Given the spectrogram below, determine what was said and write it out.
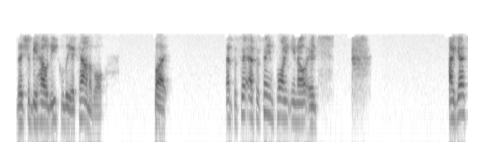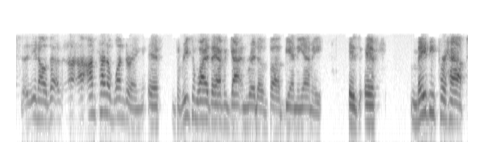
They should be held equally accountable. But at the at the same point, you know, it's I guess you know the, I, I'm kind of wondering if the reason why they haven't gotten rid of uh, Bieniemy is if maybe perhaps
